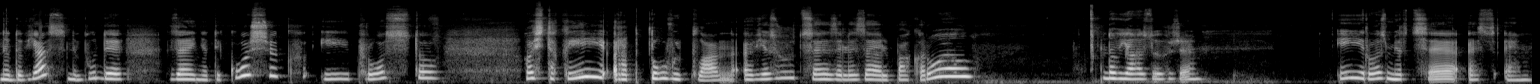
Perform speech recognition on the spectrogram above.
недов'яз, не буде зайнятий кошик і просто ось такий раптовий план. В'яжу це залізе Альпака Royal, дов'язую вже. І розмір це SM,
